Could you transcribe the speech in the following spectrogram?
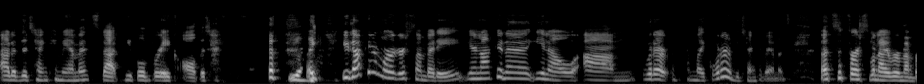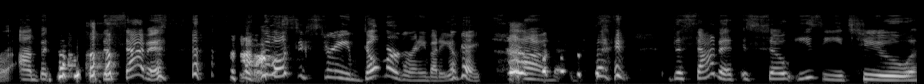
out of the 10 commandments that people break all the time. yeah. like you're not going to murder somebody. You're not going to you know um whatever. I'm like what are the 10 commandments? That's the first one i remember. Um but the sabbath the most extreme. Don't murder anybody. Okay. Um but the sabbath is so easy to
